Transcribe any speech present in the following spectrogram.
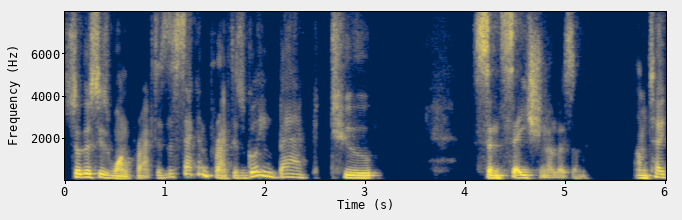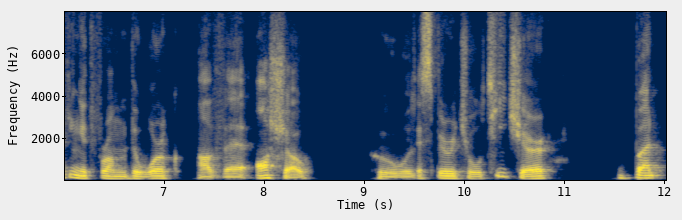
So, this is one practice. The second practice, going back to sensationalism, I'm taking it from the work of uh, Osho, who was a spiritual teacher, but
